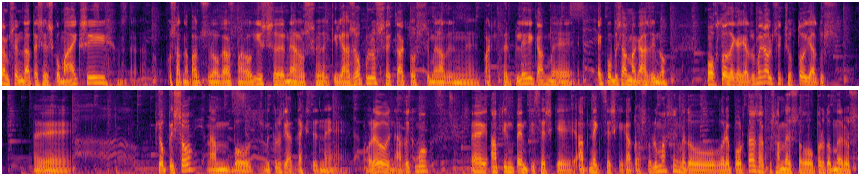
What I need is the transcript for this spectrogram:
FM 94,6. Ε, Κωνσταντίνα πάνω στην οργάνωση παραγωγή. Νέο Κυριαζόπουλος. Εκτάκτο σήμερα δεν ε, υπάρχει fair play. Κάνουμε εκπομπή σαν μαγαζίνο. 8-10 για τους μεγάλους, 6-8 για τους ε, πιο πίσω. Να μην πω τους μικρούς, γιατί εντάξει δεν είναι ωραίο, είναι αδόκιμο. Ε, από την πέμπτη θέση και από την έκτη θέση και κάτω ασχολούμαστε με το ρεπορτάζ. Ακούσαμε στο πρώτο μέρος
